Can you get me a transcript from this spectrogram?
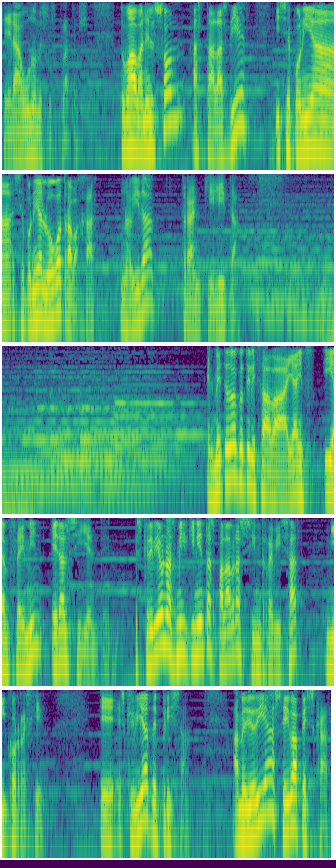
que era uno de sus platos. Tomaban el sol hasta las 10 y se ponía, se ponía luego a trabajar. Una vida tranquilita. El método que utilizaba Ian Fleming era el siguiente. Escribía unas 1500 palabras sin revisar ni corregir. Eh, escribía deprisa. A mediodía se iba a pescar.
